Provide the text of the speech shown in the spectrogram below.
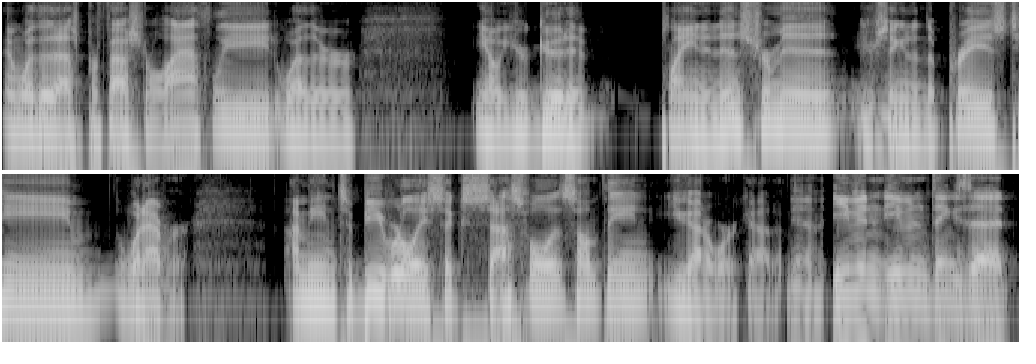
And whether that's professional athlete, whether you know you're good at playing an instrument, you're mm-hmm. singing in the praise team, whatever. I mean, to be really successful at something, you got to work at it. Yeah. Even even things that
